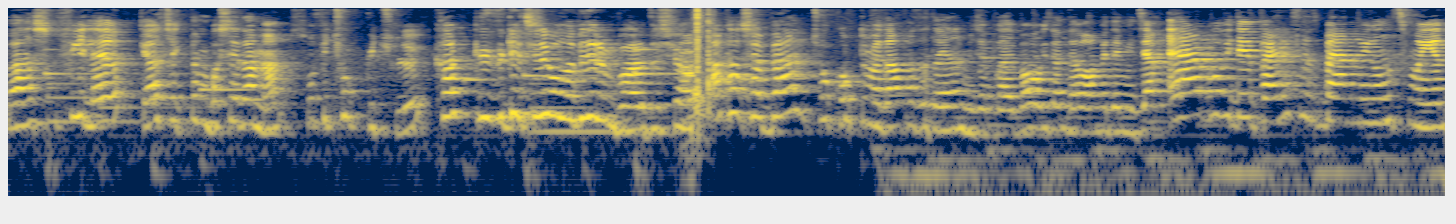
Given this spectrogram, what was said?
Ben Sophie ile gerçekten baş edemem. Sophie çok güçlü. Kalp krizi geçiriyor olabilirim bu arada şu an. Arkadaşlar ben çok korktum ve daha fazla dayanamayacağım galiba. O yüzden devam edemeyeceğim. Eğer bu videoyu beğendiyseniz beğenmeyi unutmayın.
